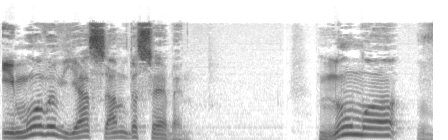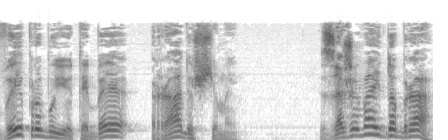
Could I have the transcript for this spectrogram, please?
І мовив я сам до себе. Нумо, випробую тебе радощами, заживай добра,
